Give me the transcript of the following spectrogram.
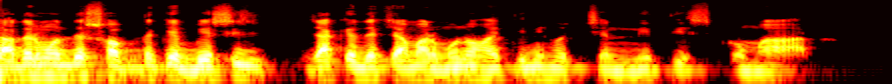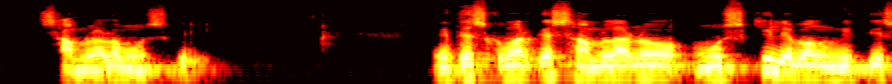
তাদের মধ্যে সব থেকে বেশি যাকে দেখে আমার মনে হয় তিনি হচ্ছেন নীতিশ কুমার। সামলানো মুশকিল। নীতিশ কুমারকে সামলানো মুশকিল এবং নীতিশ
